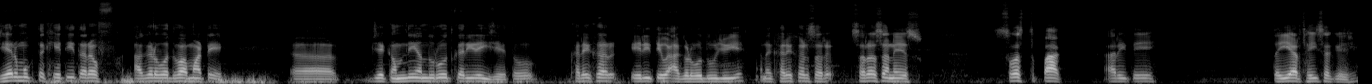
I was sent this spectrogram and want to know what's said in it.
ઝેરમુક્ત ખેતી તરફ આગળ વધવા માટે જે કંપની અનુરોધ કરી રહી છે, તો ખરેખર એ રીતે આગળ વધવું જોઈએ અને ખરેખર સર, સરસ અને સ્વસ્થ પાક આ રીતે તૈયાર થઈ શકે છે.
